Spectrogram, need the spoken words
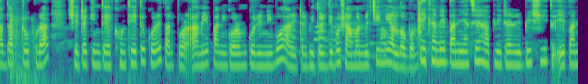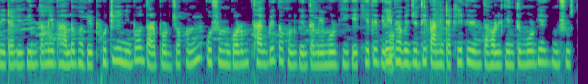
আদার টুকরা, সেটা কিন্তু এখন থেতো করে তারপর আমি পানি গরম করে নিব আর এটার ভিতর দিব সামান্য চিনি আর লবণ। এখানে পানি আছে হাফ লিটারের বেশি, তো এই পানিটাকে কিন্তু আমি ভালোভাবে ফুটিয়ে নিব, তারপর যখন কুসুম গরম থাকবে তখন কিন্তু আমি মুরগিকে খেতে দিব। এইভাবে যদি পানিটা খেতে দেন, তাহলে কিন্তু মুরগি একদম সুস্থ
